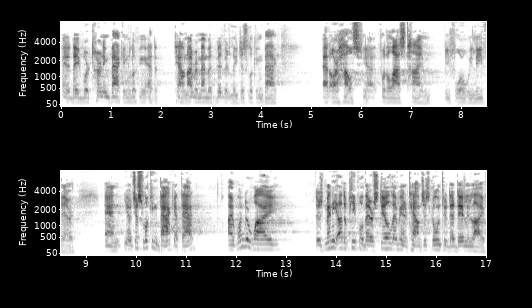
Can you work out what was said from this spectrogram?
And they were turning back and looking at the town. I remember vividly just looking back at our house you know, for the last time before we leave there. And, you know, just looking back at that, I wonder why there's many other people that are still living in town, just going through their daily life.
